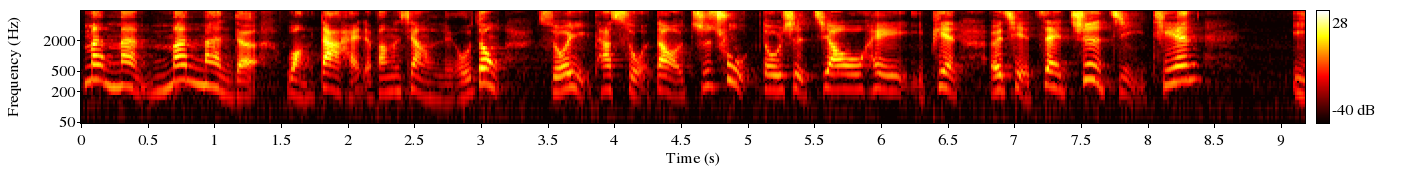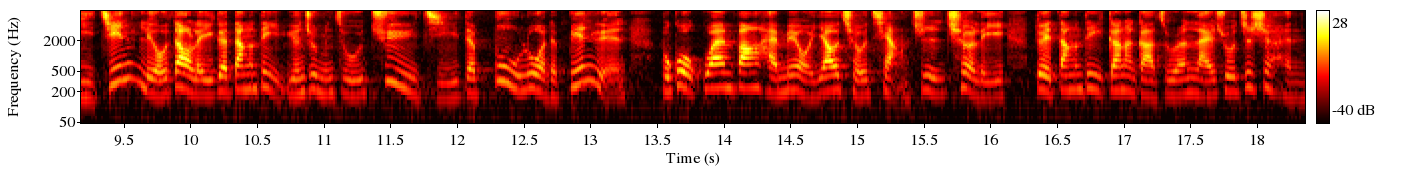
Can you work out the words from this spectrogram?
慢慢慢慢的往大海的方向流动，所以它所到之处都是焦黑一片，而且在这几天。已经流到了一个当地原住民族聚集的部落的边缘，不过官方还没有要求强制撤离。对当地冈纳嘎族人来说，这是很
